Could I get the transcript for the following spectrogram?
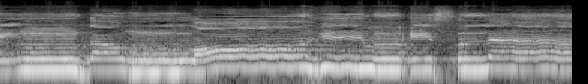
عند الله الإسلام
